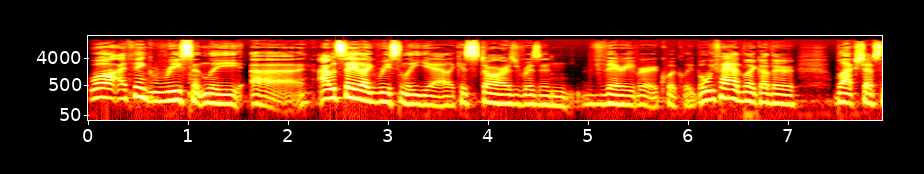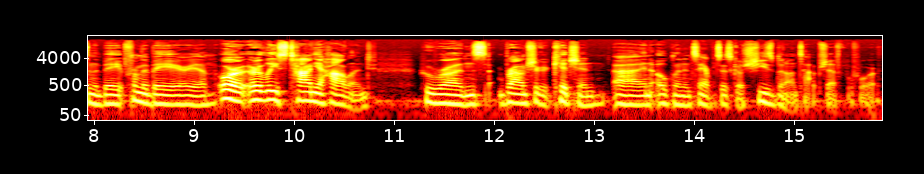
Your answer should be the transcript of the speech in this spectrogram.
Well, I think recently, uh, I would say like recently, yeah, like his star has risen very, very quickly. But we've had like other black chefs in the Bay from the Bay Area, or or at least Tanya Holland, who runs Brown Sugar Kitchen uh, in Oakland and San Francisco. She's been on Top Chef before.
